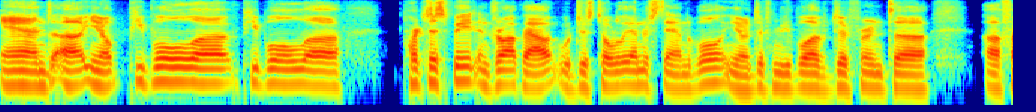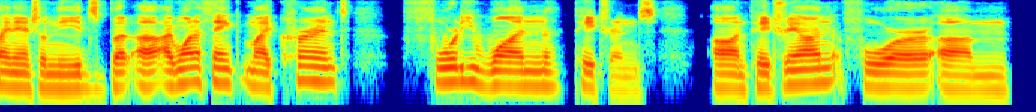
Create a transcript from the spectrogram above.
And uh, you know, people uh, people uh, participate and drop out, which is totally understandable. You know, different people have different uh, uh, financial needs, but uh, I want to thank my current 41 patrons on Patreon for um,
